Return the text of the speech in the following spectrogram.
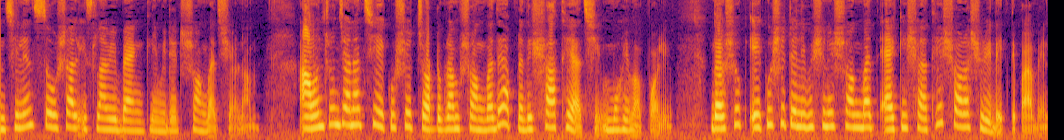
শুনছিলেন সোশ্যাল ইসলামী ব্যাংক লিমিটেড সংবাদ শিরোনাম। আমন্ত্রণ জানাচ্ছি একুশের চট্টগ্রাম সংবাদে। আপনাদের সাথে আছি মহিমা পলি। দর্শক, একুশে টেলিভিশনের সংবাদ একই সাথে সরাসরি দেখতে পাবেন।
